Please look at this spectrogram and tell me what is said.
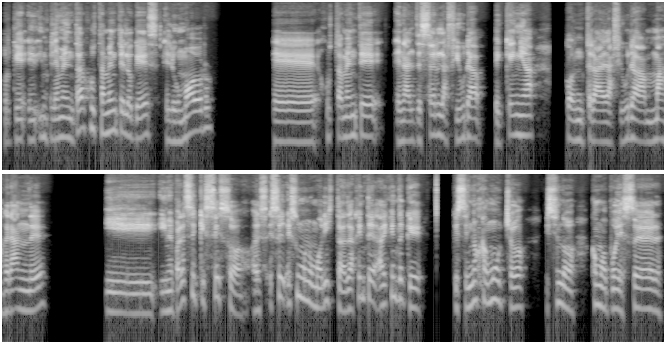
porque eh, implementar justamente lo que es el humor, eh, justamente enaltecer la figura pequeña contra la figura más grande. Y, me parece que es eso, es, un humorista. La gente, hay gente que, que se enoja mucho diciendo cómo puede ser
